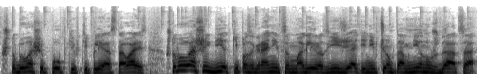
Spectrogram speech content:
чтобы ваши попки в тепле оставались, чтобы ваши детки по заграницам могли разъезжать и ни в чем там не нуждаться.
